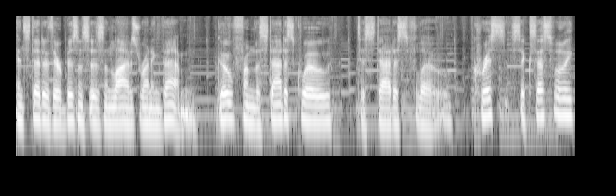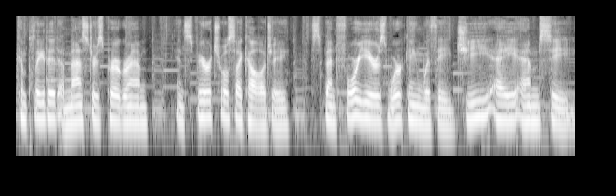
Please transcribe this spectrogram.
instead of their businesses and lives running them, go from the status quo to status flow. Chris successfully completed a master's program in spiritual psychology, spent four years working with the GAMC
